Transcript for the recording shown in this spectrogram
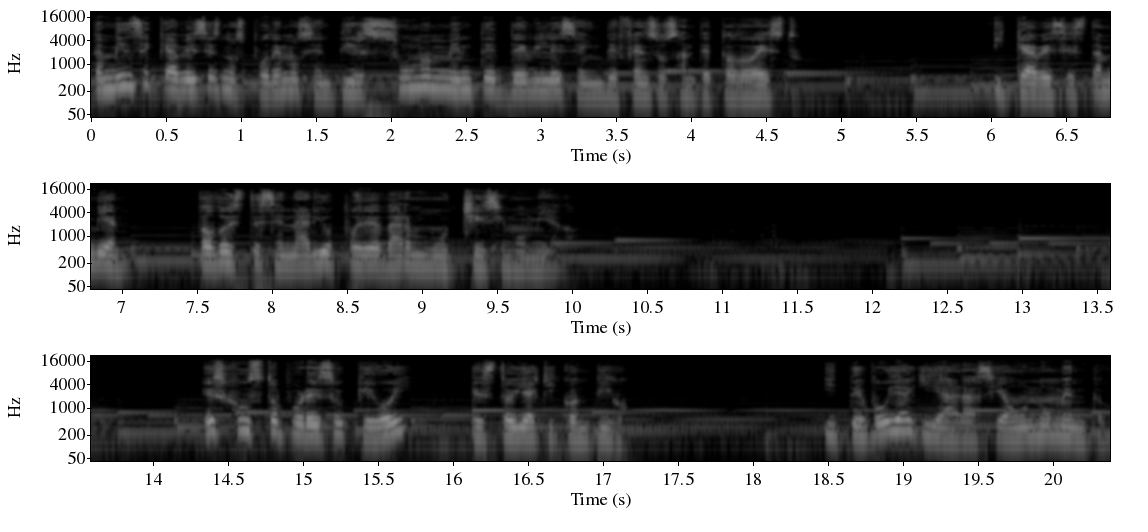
También sé que a veces nos podemos sentir sumamente débiles e indefensos ante todo esto. Y que a veces también todo este escenario puede dar muchísimo miedo. Es justo por eso que hoy estoy aquí contigo y te voy a guiar hacia un momento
